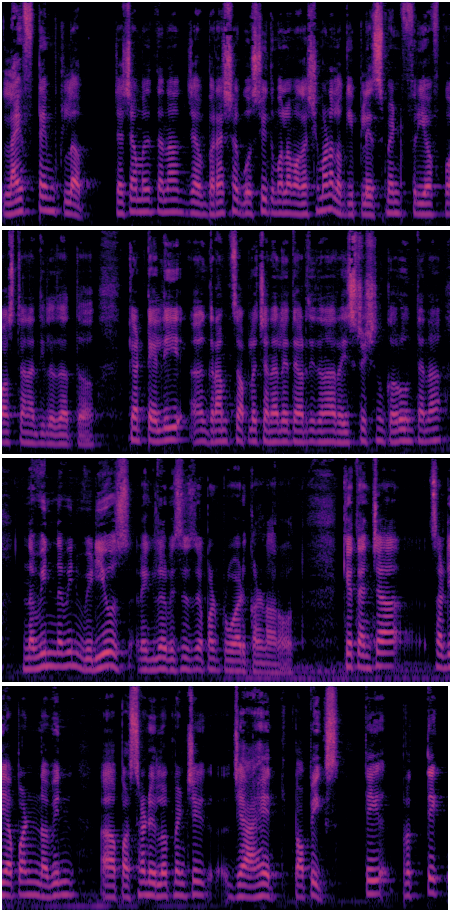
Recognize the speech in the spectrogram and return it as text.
लाईफ टाईम क्लब ज्याच्यामध्ये त्यांना ज्या बऱ्याचशा गोष्टी तुम्हाला मगाशी म्हणालो की प्लेसमेंट फ्री ऑफ कॉस्ट त्यांना दिलं जातं. किंवा टेलिग्रामचं आपलं चॅनल आहे त्यावरती त्यांना रजिस्ट्रेशन करून त्यांना नवीन नवीन व्हिडिओज रेग्युलर बेसिस आपण प्रोव्हाइड करणार आहोत. किंवा त्यांच्यासाठी आपण नवीन पर्सनल डेव्हलपमेंटचे जे आहेत टॉपिक्स ते प्रत्येक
